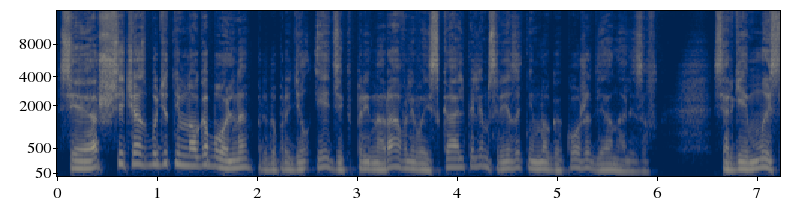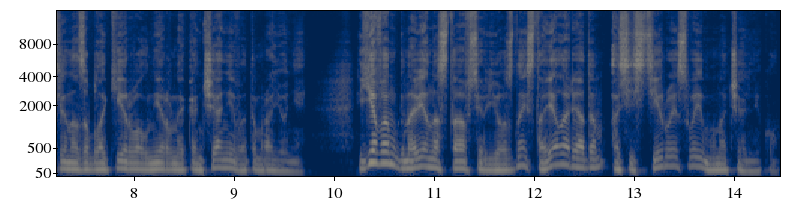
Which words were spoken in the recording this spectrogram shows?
«Серж, сейчас будет немного больно», — предупредил Эдик, приноравливая скальпелем срезать немного кожи для анализов. Сергей мысленно заблокировал нервное окончание в этом районе. Ева, мгновенно став серьезной, стояла рядом, ассистируя своему начальнику.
